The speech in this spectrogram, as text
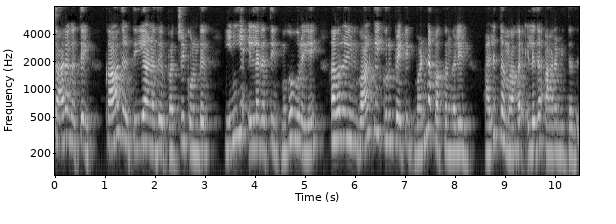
சாரகத்தில் காதல் தீயானது பற்றி கொண்டு இனிய இல்லறத்தின் முகவுரையை அவர்களின் வாழ்க்கை குறிப்பேட்டின் வண்ண பக்கங்களில் அழுத்தமாக எழுத ஆரம்பித்தது.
